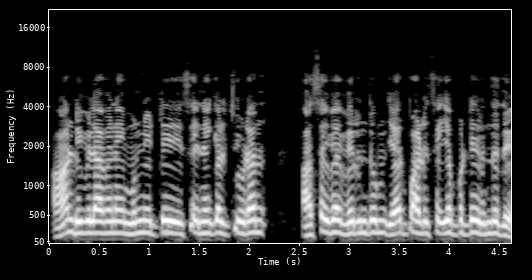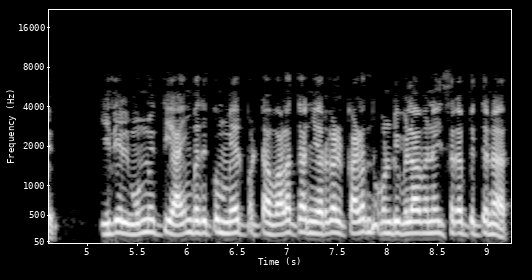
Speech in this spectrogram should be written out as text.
ஆண்டு விழாவினை முன்னிட்டு இசை நிகழ்ச்சியுடன் அசைவ விருந்தும் ஏற்பாடு செய்யப்பட்டு இருந்தது இதில் முன்னூற்றி ஐம்பதுக்கும் மேற்பட்ட வழக்கறிஞர்கள் கலந்து கொண்டு விழாவினை சிறப்பித்தனர்.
